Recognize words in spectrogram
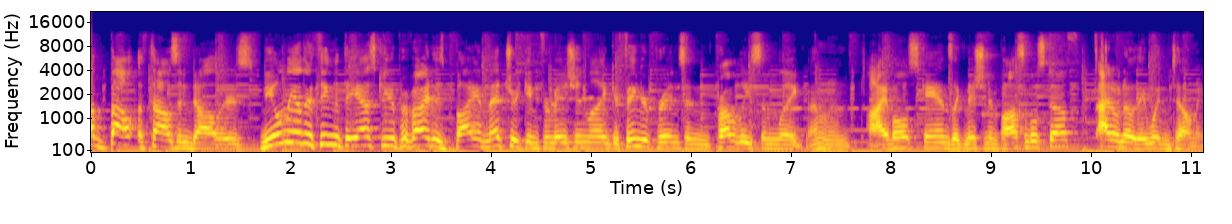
about $1,000. The only other thing that they ask you to provide is biometric information like your fingerprints and probably some like, I don't know, eyeball scans like Mission Impossible stuff. I don't know, they wouldn't tell me.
